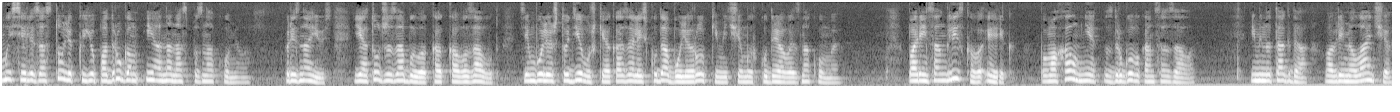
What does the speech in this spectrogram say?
Мы сели за столик к ее подругам, и она нас познакомила. Признаюсь, я тут же забыла, как кого зовут, тем более, что девушки оказались куда более робкими, чем их кудрявая знакомая. Парень с английского, Эрик, помахал мне с другого конца зала. Именно тогда, во время ланча,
